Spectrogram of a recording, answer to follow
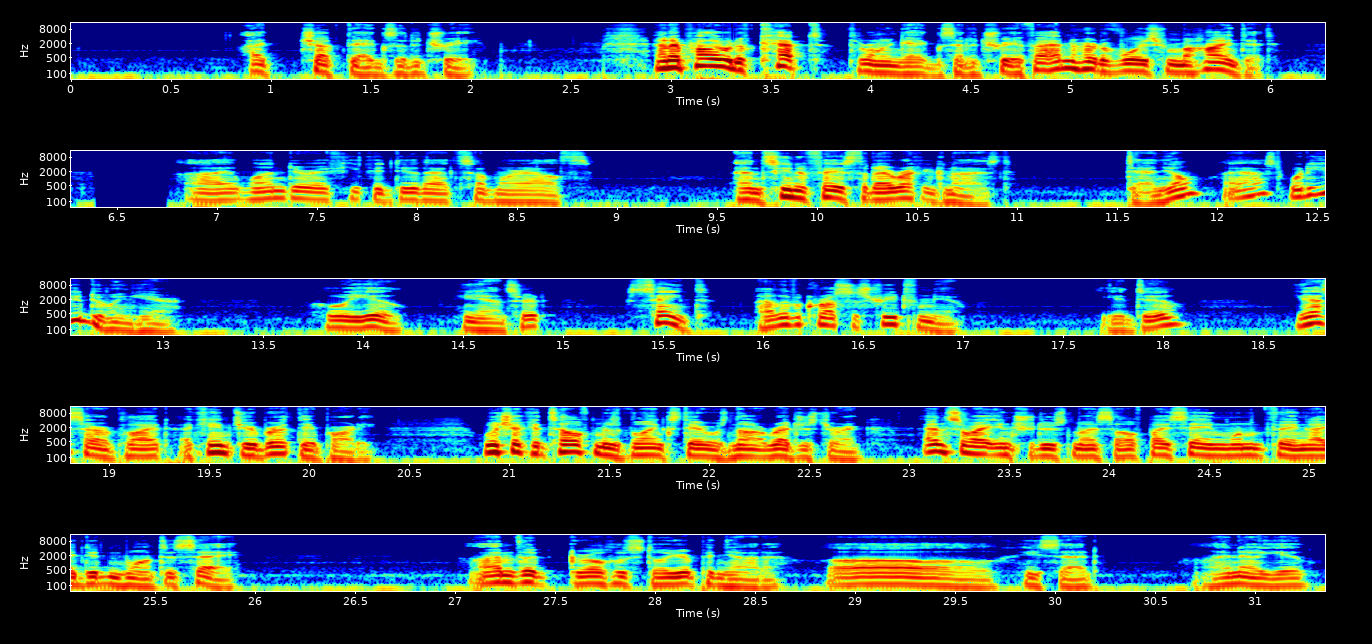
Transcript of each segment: I chucked eggs at a tree. And I probably would have kept throwing eggs at a tree if I hadn't heard a voice from behind it. I wonder if you could do that somewhere else. And seen a face that I recognized. Daniel? I asked. What are you doing here? Who are you? He answered. Saint. I live across the street from you. You do? Yes, I replied. I came to your birthday party, which I could tell from his blank stare was not registering, and so I introduced myself by saying one thing I didn't want to say. I'm the girl who stole your pinata. Oh, he said. I know you.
